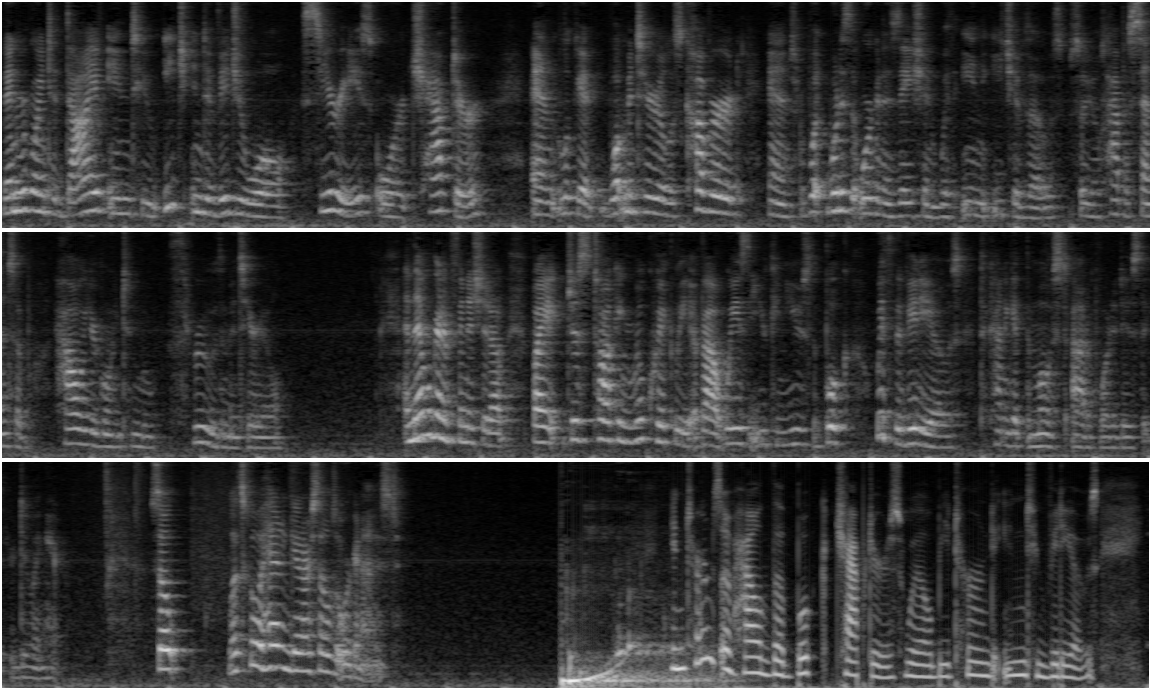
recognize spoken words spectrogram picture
Then we're going to dive into each individual series or chapter and look at what material is covered and what, what is the organization within each of those so you'll have a sense of how you're going to move through the material. And then we're going to finish it up by just talking real quickly about ways that you can use the book with the videos kind of get the most out of what it is that you're doing here. So let's go ahead and get ourselves organized. In terms of how the book chapters will be turned into videos,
